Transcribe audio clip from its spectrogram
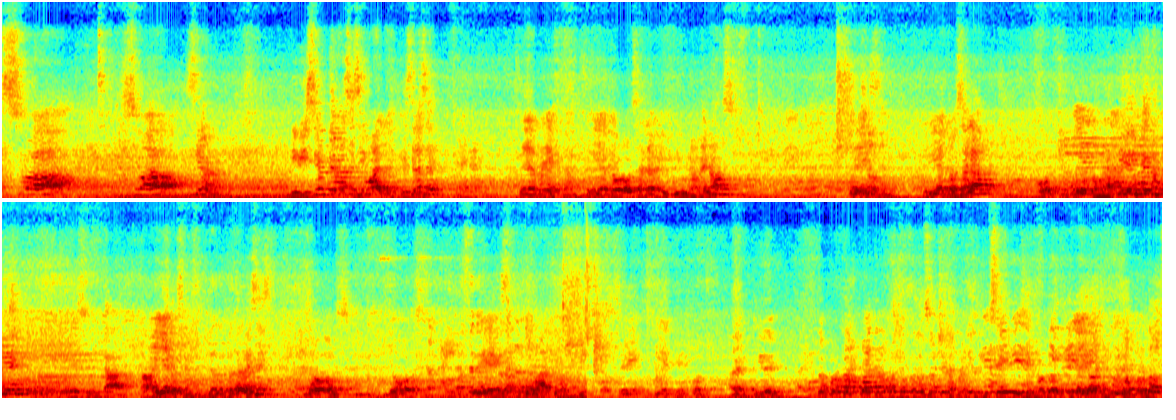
¡Suá! ¡Suá! ¿Sí o no? División de bases iguales. ¿Qué se hace? Se restan. Sería 2 a la 21 menos 13. Sería 2 a la 8. Pero como nos piden, ¿qué nos piden? Resultado. Caballeros, ¿Cuántas veces? 2, 2, 3, 4, 5, 6, 7, 8. A ver, ayúdenme. 2 por 2, 4, 4 por 2, 8, las partes 16, 16 por 2, 32, 32 por 2,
